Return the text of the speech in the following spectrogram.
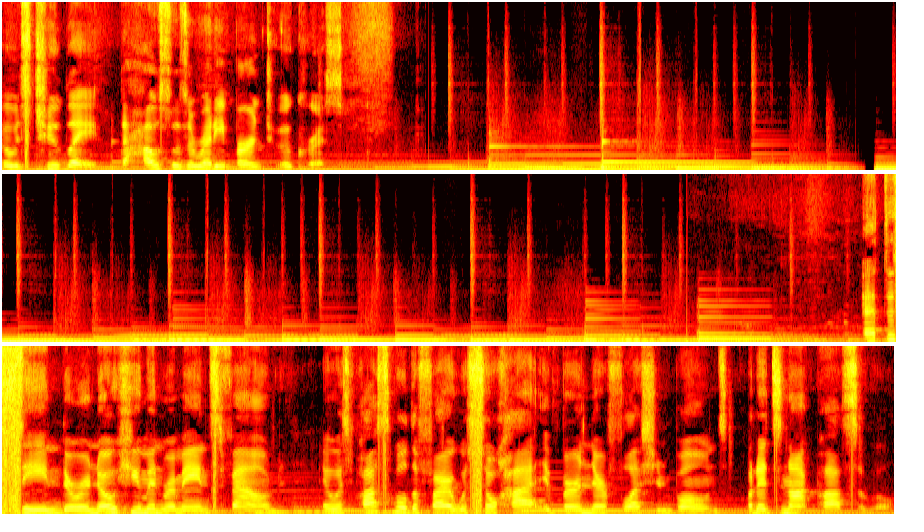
It was too late. The house was already burned to a crisp. At the scene, there were no human remains found. It was possible the fire was so hot it burned their flesh and bones, but it's not possible,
